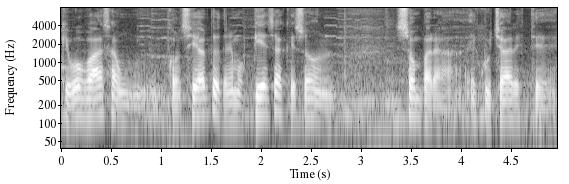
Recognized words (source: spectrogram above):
que vos vas a un concierto, tenemos piezas que son, son para escuchar este,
